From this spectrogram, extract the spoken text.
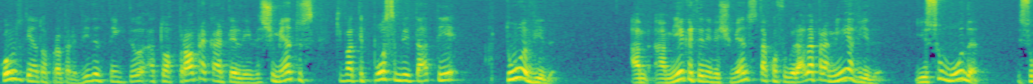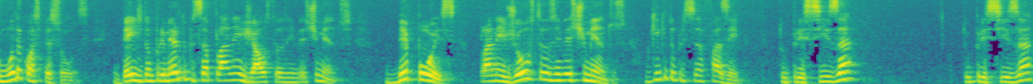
como tu tem a tua própria vida, tu tem que ter a tua própria carteira de investimentos que vai te possibilitar ter a tua vida. A, a minha carteira de investimentos está configurada para a minha vida. E isso muda. Isso muda com as pessoas. Entende? Então, primeiro tu precisa planejar os teus investimentos. Depois, planejou os teus investimentos. O que, que tu precisa fazer? Tu precisa, tu precisa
